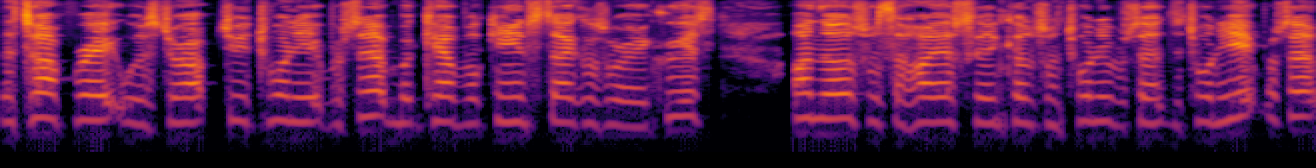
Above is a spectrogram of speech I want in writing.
the top rate was dropped to 28%, but capital gains taxes were increased on those with the highest incomes from 20% to 28%.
